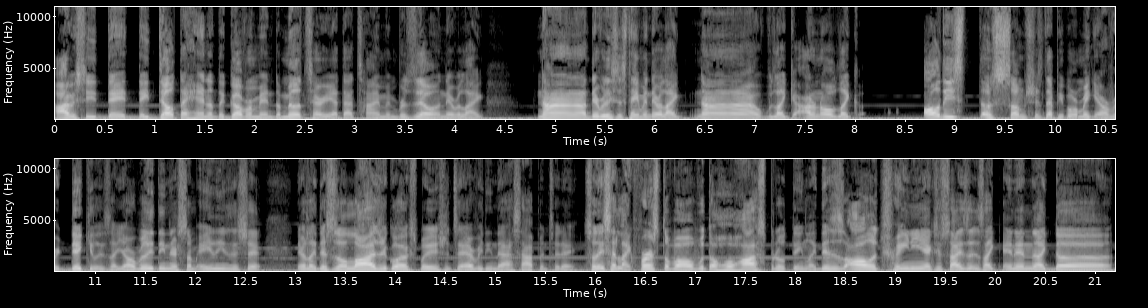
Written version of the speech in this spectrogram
obviously they they dealt the hand of the government, the military at that time in Brazil, and they were like, no, no, no. They released a statement. They were like, no, no, no. Like I don't know, like all these assumptions that people are making are ridiculous. Like y'all really think there's some aliens and shit? They're like, this is a logical explanation to everything that's happened today. So they said like, first of all, with the whole hospital thing, like this is all a training exercise. It's like, and then like the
